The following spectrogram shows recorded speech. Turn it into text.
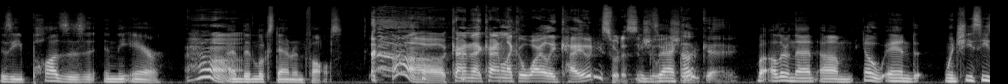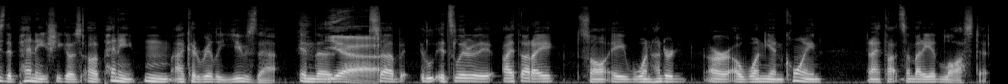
is he pauses in the air and then looks down and falls. Oh, kind of, kind of like a wily coyote sort of situation. Exactly. okay. But other than that, um, oh, and when she sees the penny, she goes, "Oh, a penny! Hmm, I could really use that." In the Yeah. sub, it's literally. I thought I saw a one hundred or a one yen coin, and I thought somebody had lost it.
